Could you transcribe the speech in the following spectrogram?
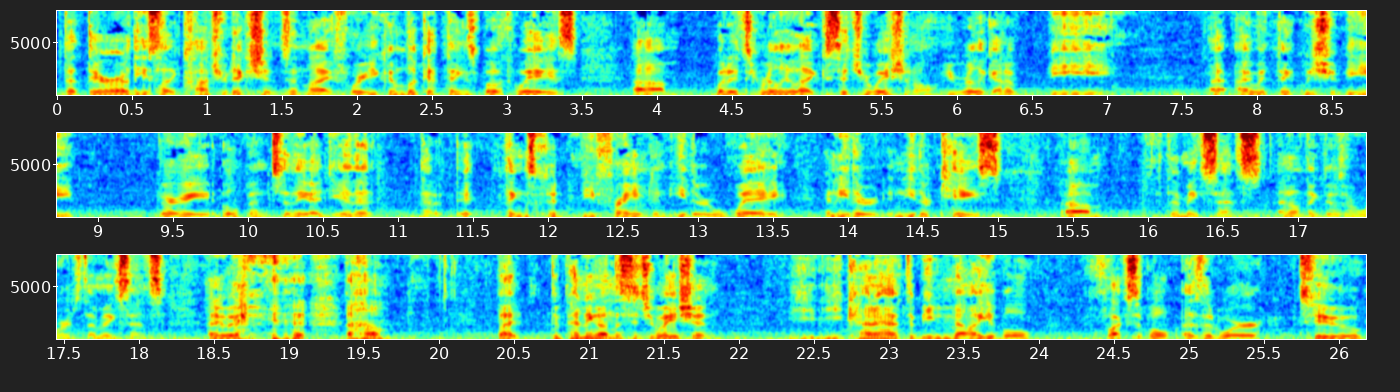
that there are these like contradictions in life where you can look at things both ways, um, but it's really like situational. You really got to be. I, I, would think we should be very open to the idea that that it, things could be framed in either way, in either in either case. Um, if that makes sense. I don't think those are words that make sense. Anyway, um, but depending on the situation, you, you kind of have to be malleable, flexible, as it were, to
